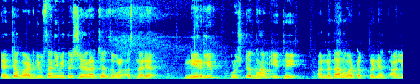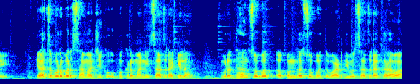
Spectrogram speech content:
त्यांच्या वाढदिवसानिमित्त शहराच्या जवळ असणाऱ्या नेरली पृष्ठधाम येथे अन्नदान वाटप करण्यात आले. त्याचबरोबर सामाजिक उपक्रमांनी साजरा केला. वृद्धांसोबत अपंगासोबत वाढदिवस साजरा करावा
